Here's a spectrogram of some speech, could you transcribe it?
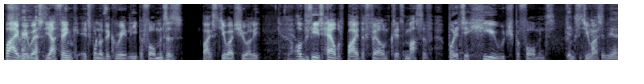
But I agree, Wesley. I think it's one of the great lead performances by Stewart Surely. Obviously, it's helped by the film because it's massive, but it's a huge performance from Stewart. Massive, yeah.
